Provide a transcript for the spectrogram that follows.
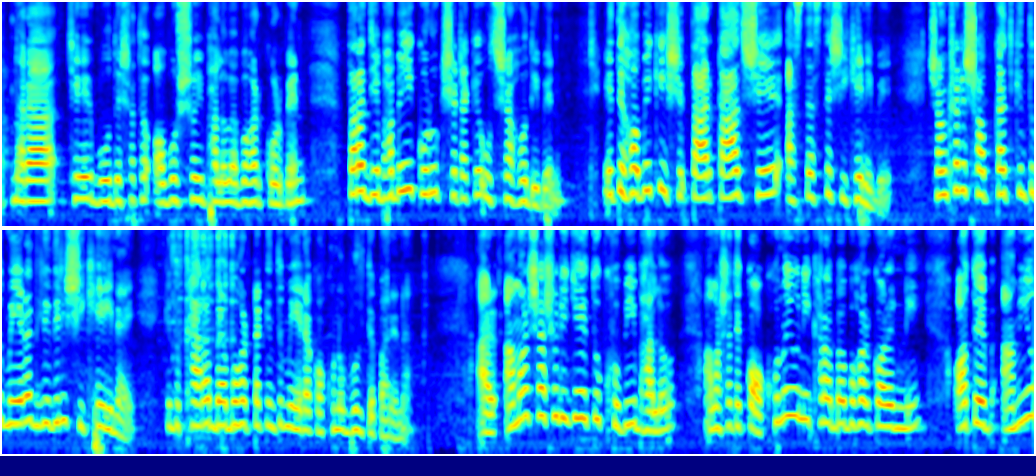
আপনারা ছেলের বউদের সাথে অবশ্যই ভালো ব্যবহার করবেন। তারা যেভাবেই করুক, সেটাকে উৎসাহ দিবেন। এতে হবে কি, সে, তার কাজ সে আস্তে আস্তে শিখে নেবে। সংসারের সব কাজ কিন্তু মেয়েরা ধীরে ধীরে শিখেই নেয়, কিন্তু খারাপ ব্যবহারটা কিন্তু মেয়েরা কখনো ভুলতে পারে না। আর আমার শাশুড়ি যেহেতু খুবই ভালো, আমার সাথে কখনোই উনি খারাপ ব্যবহার করেননি, অতএব আমিও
